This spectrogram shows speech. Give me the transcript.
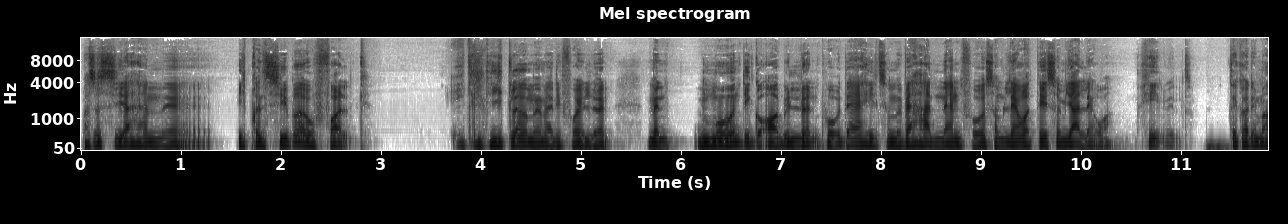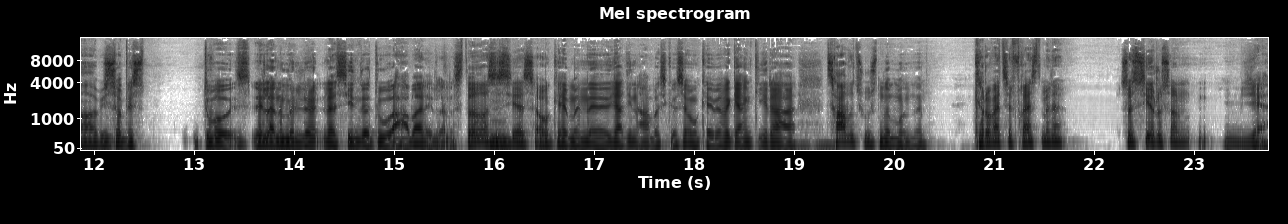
og så siger han, øh, i princippet er jo folk ikke ligeglade med, hvad de får i løn, men måden, de går op i løn på, det er hele tiden med, hvad har den anden fået, som laver det, som jeg laver. Helt vildt. Det går de meget op i. Så hvis du var et eller andet med løn, lad os sige, at du arbejder et eller andet sted, og så mm. siger jeg så, okay, men øh, jeg er din arbejdsgiver, så okay, jeg vil gerne give dig 30.000 om måneden. Kan du være tilfreds med det? Så siger du sådan, ja.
